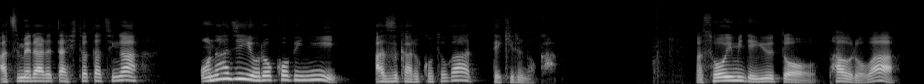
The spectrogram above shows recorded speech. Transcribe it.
集められた人たちが同じ喜びに預かることができるのか、まあ、そういう意味で言うとパウロは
